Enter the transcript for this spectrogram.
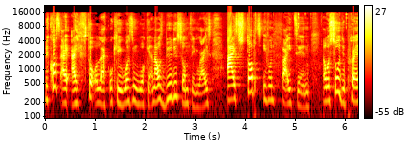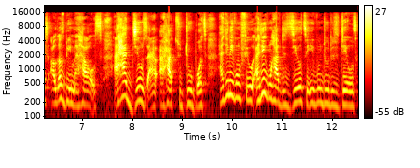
Because I, I thought like, okay, it wasn't working and I was building something, right? I stopped even fighting. I was so depressed. I'll just be in my house. I had deals I, I had to do, but I didn't even feel, I didn't even have the zeal to even do these deals.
